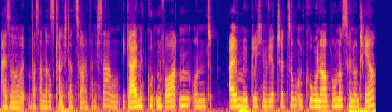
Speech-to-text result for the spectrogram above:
Also was anderes kann ich dazu einfach nicht sagen. Egal mit guten Worten und allem möglichen Wertschätzung und Corona-Bonus hin und her.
